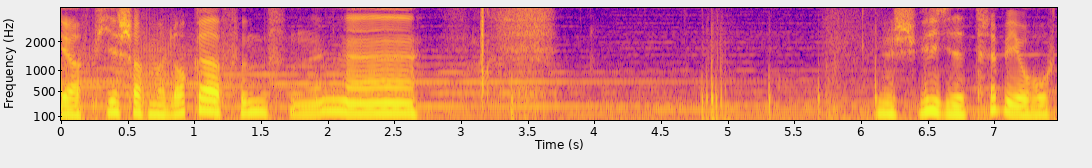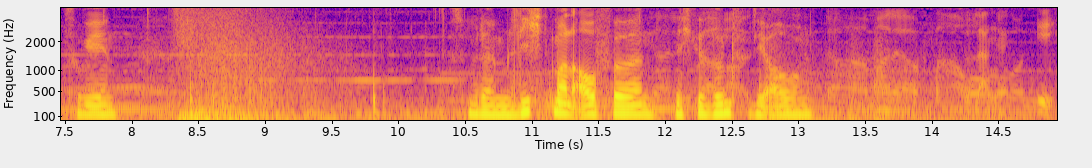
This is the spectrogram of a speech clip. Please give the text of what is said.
Ja, vier schaffen wir locker, fünf. Ne. Mir schwierig, diese Treppe hier hochzugehen. Müssen mit einem Licht mal aufhören. Ist nicht gesund für die Augen. solange ich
